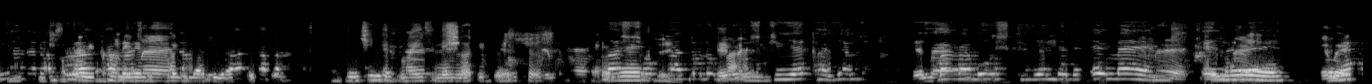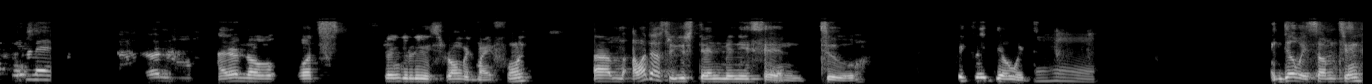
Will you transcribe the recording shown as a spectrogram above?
Yandara. Yandara. In Jesus' mighty name, Lord, we pray. Amen. Masho pando do Amen. bosh yeka yanda. Barabosh yendere. Amen. Amen. I don't know. I don't know what strangely is wrong with my phone. Um, I want us to use 10 minutes and to quickly deal with Mhm. deal with something.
